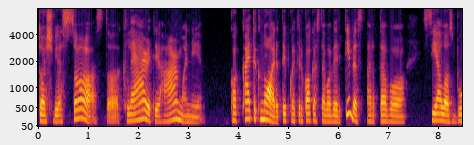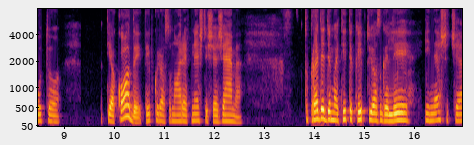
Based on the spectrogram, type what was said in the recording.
to šviesos, to clarity, harmony, ko, ką tik nori, taip kad ir kokios tavo vertybės ar tavo sielos būtų tie kodai, taip, kuriuos tu nori atnešti šią žemę. Tu pradedi matyti, kaip tu juos gali įneši čia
